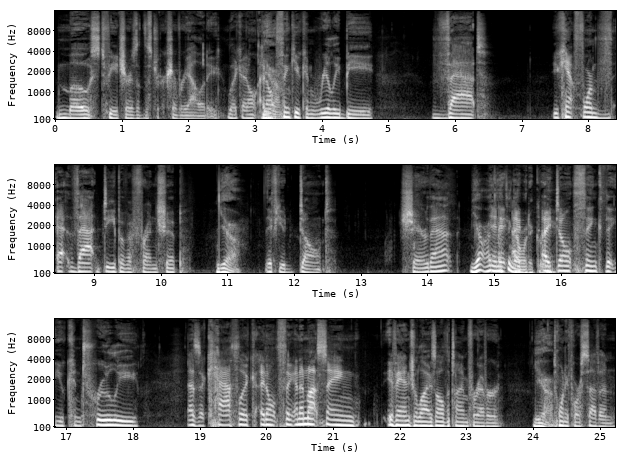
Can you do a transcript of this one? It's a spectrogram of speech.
most features of the structure of reality. Like I don't I Yeah. don't think you can really be that you can't form th- that deep of a friendship Yeah. if you don't share that. Yeah, I, I it- think I, would agree. I don't think that you can truly, as a Catholic, I don't think, and I'm not saying evangelize all the time forever, yeah. 24 7.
